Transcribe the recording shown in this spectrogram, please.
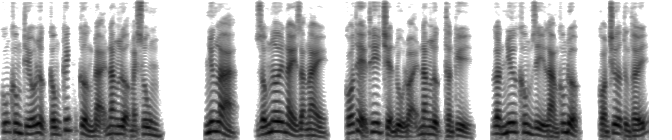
cũng không thiếu lực công kích cường đại năng lượng mạch sung nhưng là, giống nơi này dạng này, có thể thi triển đủ loại năng lực thần kỳ, gần như không gì làm không được, còn chưa từng thấy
